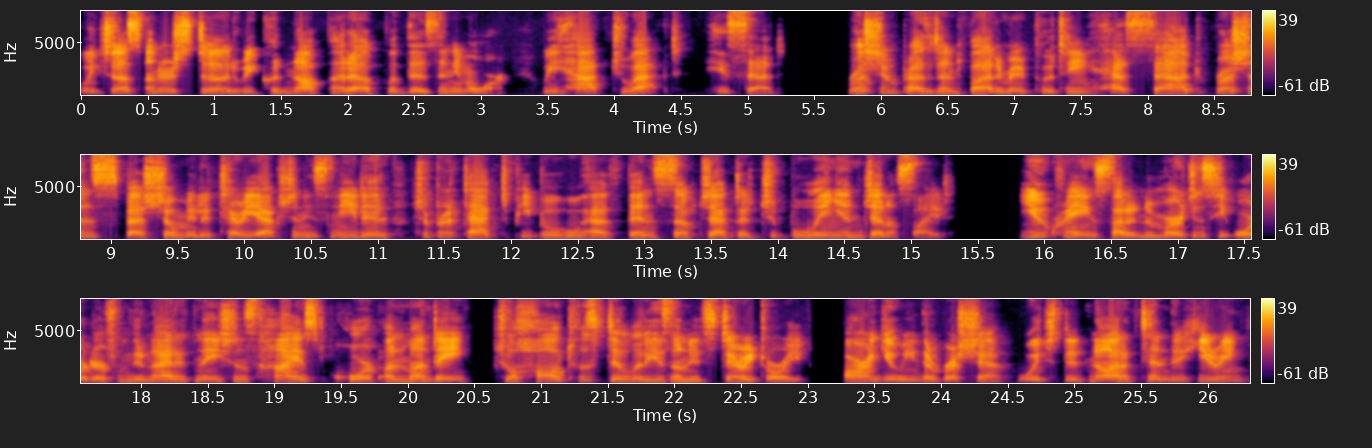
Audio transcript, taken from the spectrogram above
We just understood we could not put up with this anymore. We had to act, he said. Russian President Vladimir Putin has said Russia's special military action is needed to protect people who have been subjected to bullying and genocide. Ukraine sought an emergency order from the United Nations highest court on Monday to halt hostilities on its territory, arguing that Russia, which did not attend the hearing,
